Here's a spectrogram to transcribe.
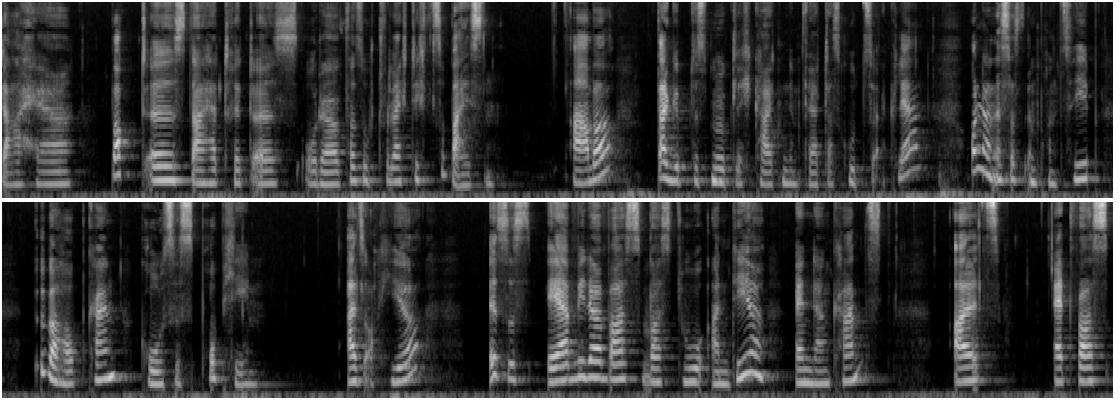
daher bockt es, daher tritt es oder versucht vielleicht dich zu beißen. Aber da gibt es Möglichkeiten, dem Pferd das gut zu erklären und dann ist das im Prinzip überhaupt kein großes Problem. Also auch hier ist es eher wieder was, was du an dir ändern kannst, als etwas,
